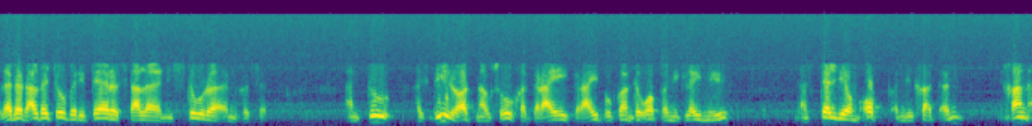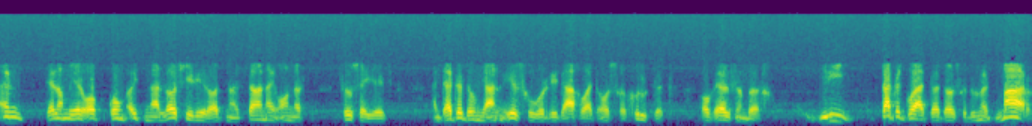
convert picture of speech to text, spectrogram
Hulle het dit altyd so by die pere stalle en die store ingesit. En toe as die rot nou so gedry, dry boekante op in die klein muur, dan stel jy hom op in die gat in, gaan in, tel hom weer op, kom uit na los jy die rot, nou staan hy onder, so sê jy. En dat het om Jan eers gehoor die dag wat ons gegroet het op Elsenburg. Hierdie kattekwaad wat ons gedoen het, maar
